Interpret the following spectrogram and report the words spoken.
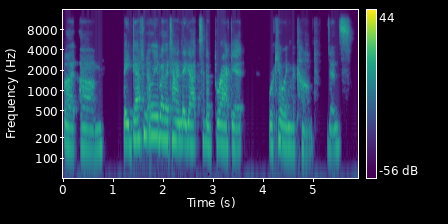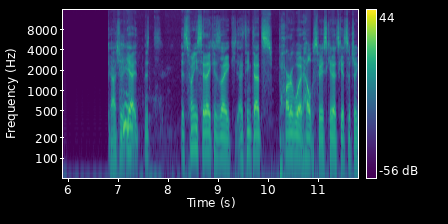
But um, they definitely by the time they got to the bracket were killing the comp vince Gotcha. yeah, it's it's funny you say that because like I think that's part of what helped Space Cadets get such a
